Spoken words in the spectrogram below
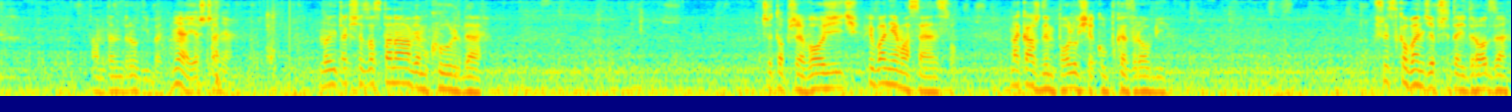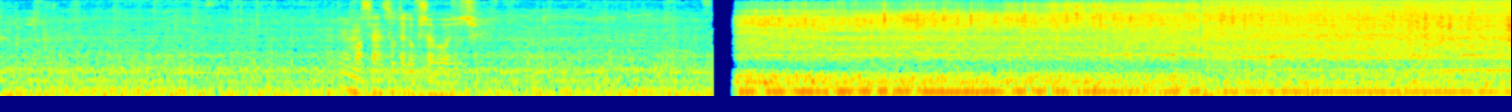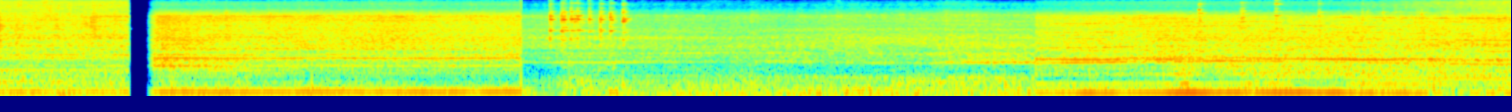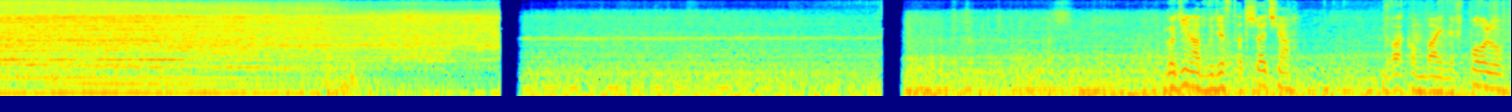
Tamten drugi będzie. Nie, jeszcze nie. No i tak się zastanawiam, kurde. Czy to przewozić? Chyba nie ma sensu. Na każdym polu się kubkę zrobi. Wszystko będzie przy tej drodze. Nie ma sensu tego przewozić. Godzina 23. Dwa kombajny w polu.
